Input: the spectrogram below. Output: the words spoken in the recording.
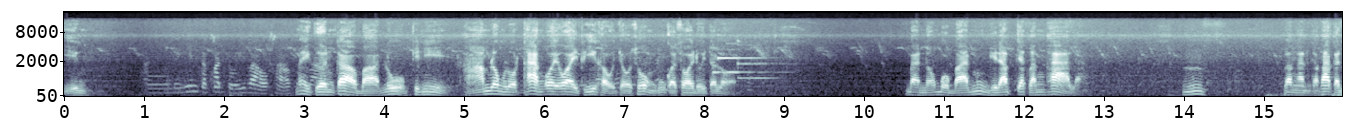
จริงอันได้ยินแต่ป้าตุ้ยเบาค่ะไม่เกินเก้าบาทลูกที่นี่ หามลงรถข้างอ้อยอ้อยๆพี่เขาเจ้าส่งกูก็ซอยโดยตลอด บ้านหน้องบัวบานมึงที่รับจากหลังคาล่ะหืม บางงานกับพากัน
